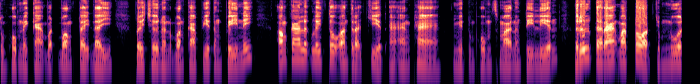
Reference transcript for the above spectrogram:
ទំហំនៃការបាត់បង់ផ្ទៃដីព្រៃឈើនៅតំបន់ការពារទាំងពីរនេះអង្គការលើកលែងទោសអន្តរជាតិអះអាងថាមានទំហំស្មើនឹងទីលាន ឬតារាងបាល់ទាត់ចំនួន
